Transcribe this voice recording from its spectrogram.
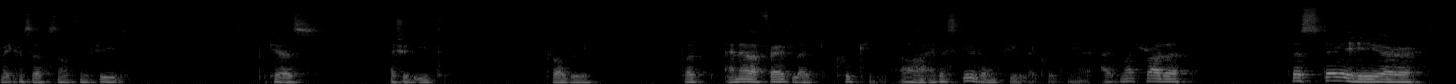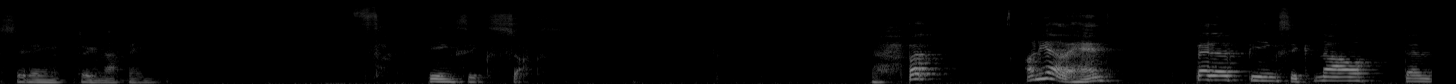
make myself something to eat because I should eat probably. But I never felt like cooking. Oh, and I still don't feel like cooking. I'd much rather just stay here sitting doing nothing. Being sick sucks. But on the other hand, better being sick now than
